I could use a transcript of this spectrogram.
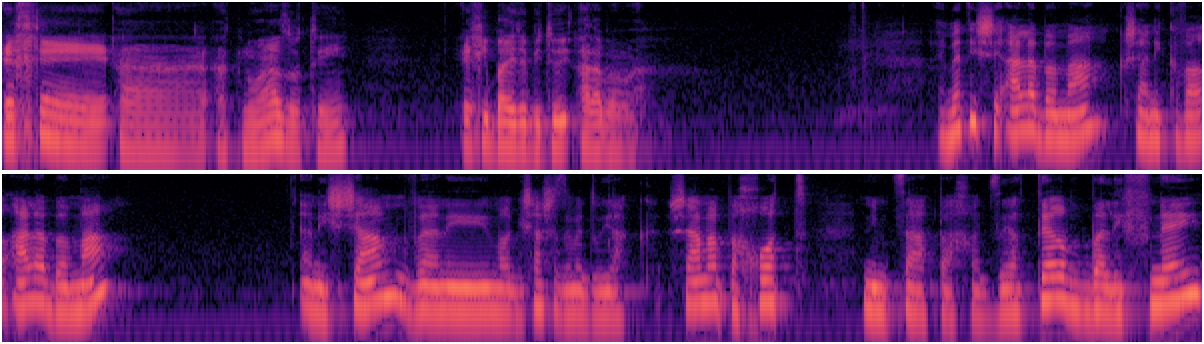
איך אה, התנועה הזאת, איך היא באה לידי ביטוי על הבמה? האמת היא שעל הבמה, כשאני כבר על הבמה, אני שם ואני מרגישה שזה מדויק. שם פחות נמצא הפחד. זה יותר בלפני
